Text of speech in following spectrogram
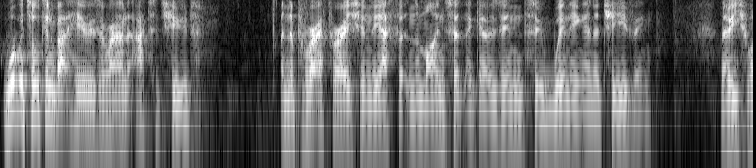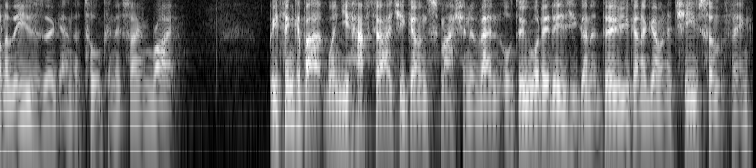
What we're talking about here is around attitude and the preparation, the effort, and the mindset that goes into winning and achieving. Now, each one of these is, again, a talk in its own right. But you think about when you have to actually go and smash an event or do what it is you're going to do, you're going to go and achieve something.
